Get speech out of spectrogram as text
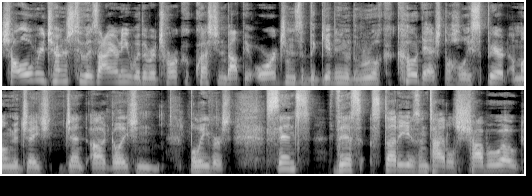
Shaul returns to his irony with a rhetorical question about the origins of the giving of the Ruach HaKodesh, the Holy Spirit, among the uh, Galatian believers. Since this study is entitled Shavuot,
